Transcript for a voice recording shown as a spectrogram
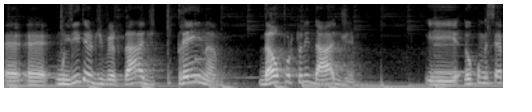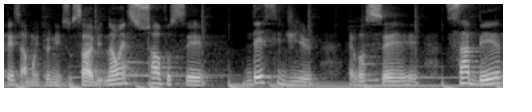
é, é, um líder de verdade treina, dá oportunidade. E eu comecei a pensar muito nisso, sabe? Não é só você decidir, é você saber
